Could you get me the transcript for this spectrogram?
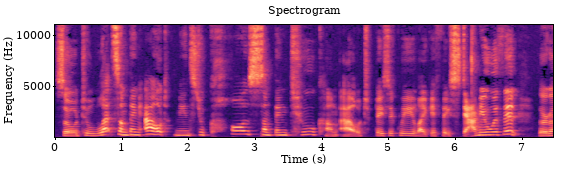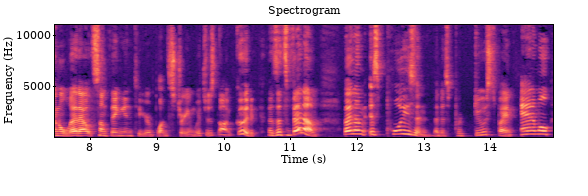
So to let something out means to cause something to come out. Basically, like if they stab you with it, they're gonna let out something into your bloodstream, which is not good because it's venom. Venom is poison that is produced by an animal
